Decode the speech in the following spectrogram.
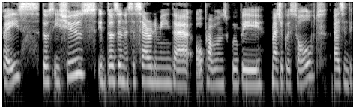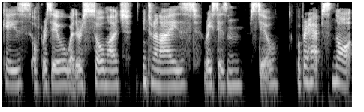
face those issues, it doesn't necessarily mean that all problems will be magically solved, as in the case of Brazil, where there's so much internalized racism still, but perhaps not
